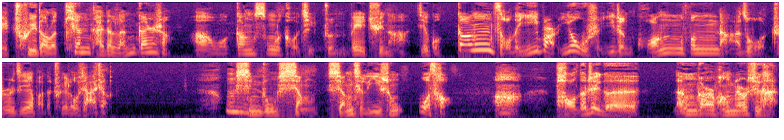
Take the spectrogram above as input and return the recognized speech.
被吹到了天台的栏杆上啊。我刚松了口气，准备去拿，结果刚走到一半，又是一阵狂风大作，直接把他吹楼下去了。心中想想起了一声“我操”，啊，跑到这个栏杆旁边去看，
